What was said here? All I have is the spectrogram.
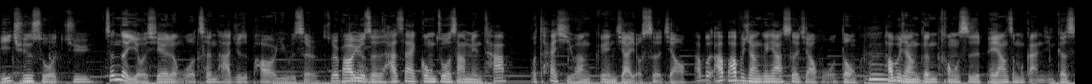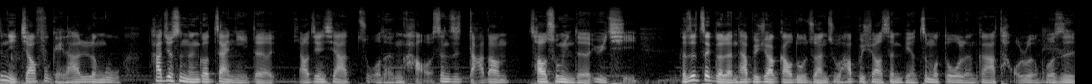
离群所居，真的有些人，我称他就是 power user。所以 power user 他在工作上面，他不太喜欢跟人家有社交，他不他他不喜欢跟人家社交活动，嗯他不想跟同事培养什么感情，可是你交付给他的任务，他就是能够在你的条件下做得很好，甚至达到超出你的预期。可是这个人他必须要高度专注，他不需要身边有这么多人跟他讨论，或是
